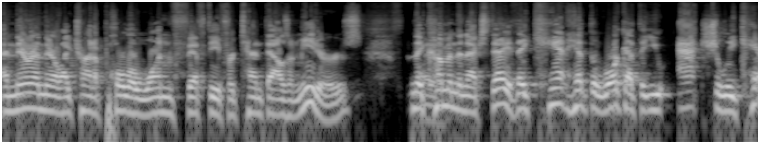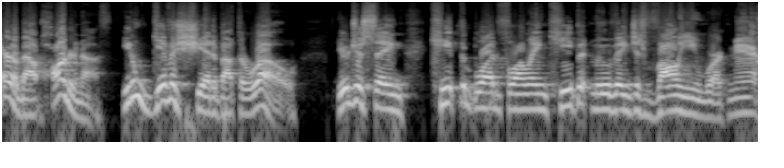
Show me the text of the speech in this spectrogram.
and they're in there like trying to pull a one fifty for ten thousand meters. And they right. come in the next day, they can't hit the workout that you actually care about hard enough. You don't give a shit about the row you're just saying keep the blood flowing, keep it moving, just volume work. Nah,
